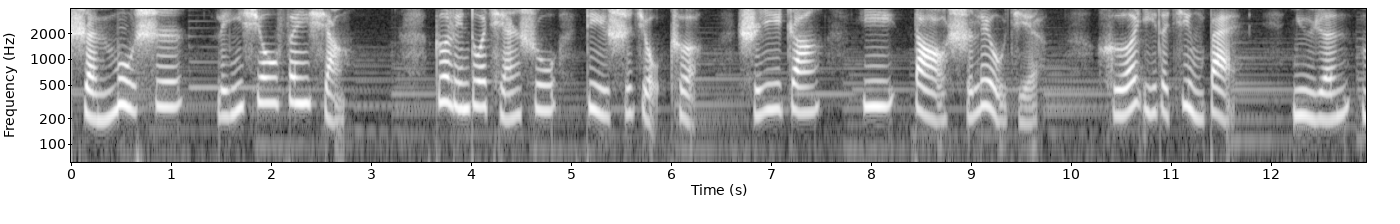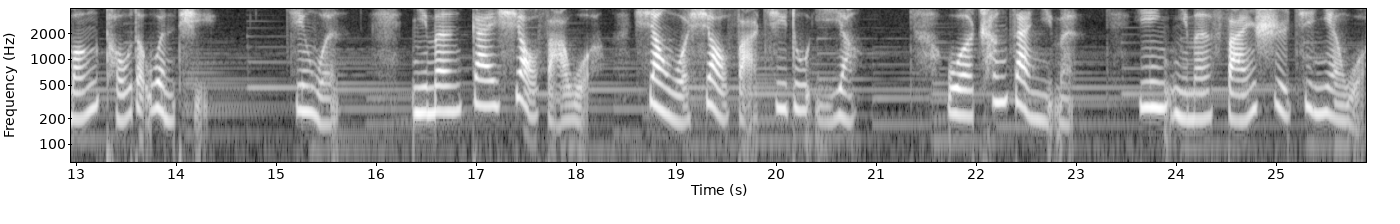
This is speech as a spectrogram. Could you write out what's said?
沈牧师灵修分享《哥林多前书》第十九课十一章一到十六节，合宜的敬拜，女人蒙头的问题。经文：你们该效法我，像我效法基督一样。我称赞你们，因你们凡事纪念我，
